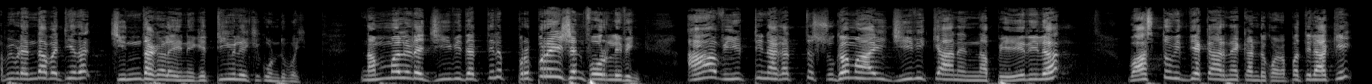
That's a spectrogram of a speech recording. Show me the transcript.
അപ്പൊ ഇവിടെ എന്താ പറ്റിയത്? ചിന്തകളെ നെഗറ്റീവിലേക്ക് കൊണ്ടുപോയി. നമ്മളുടെ ജീവിതത്തിൽ പ്രിപ്പറേഷൻ ഫോർ ലിവിങ് ആ വീട്ടിനകത്ത് സുഖമായി ജീവിക്കാൻ എന്ന പേരിൽ വാസ്തുവിദ്യക്കാരനെ കണ്ട് കുഴപ്പത്തിലാക്കി.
